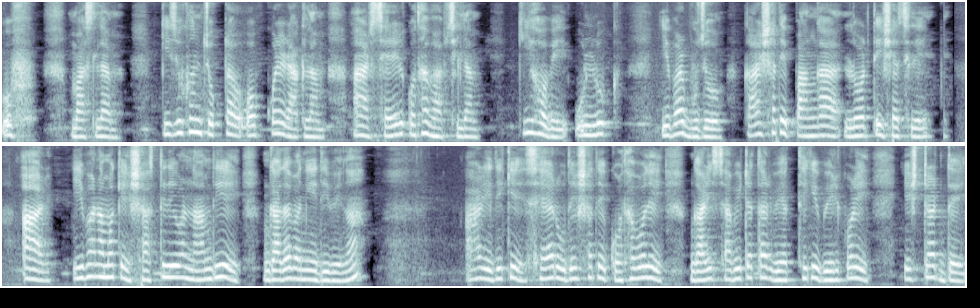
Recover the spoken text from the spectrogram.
উফ বাসলাম কিছুক্ষণ চোখটা অফ করে রাখলাম আর স্যারের কথা ভাবছিলাম, কি হবে, উল্লুক? এবার বুঝো, কার সাথে পাঙ্গা লড়তে এসেছিলে? আর এবার আমাকে শাস্তি দেওয়ার নাম দিয়ে গাদা বানিয়ে দিবে না? আর এদিকে স্যার ওদের সাথে কথা বলে গাড়ির চাবিটা তার ব্যাগ থেকে বের করে স্টার্ট দেয়।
